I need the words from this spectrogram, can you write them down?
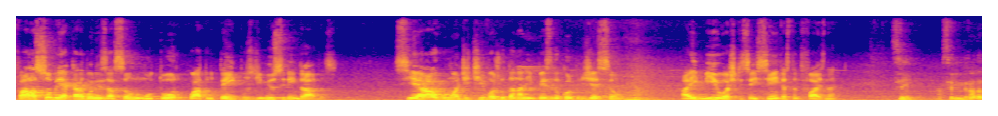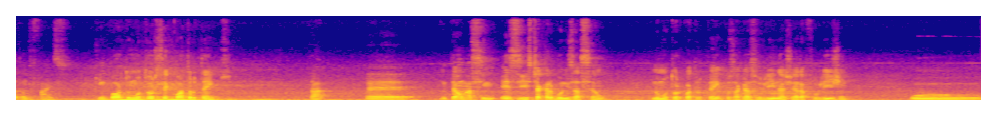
fala sobre a carbonização no motor quatro tempos de mil cilindradas. Se há algum aditivo ajuda na limpeza do corpo de injeção. Aí mil, acho que 600, tanto faz, né? Sim, a cilindrada tanto faz. O que importa é o motor ser quatro tempos. Tá? É, então, assim, existe a carbonização no motor quatro tempos, a gasolina gera fuligem, o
